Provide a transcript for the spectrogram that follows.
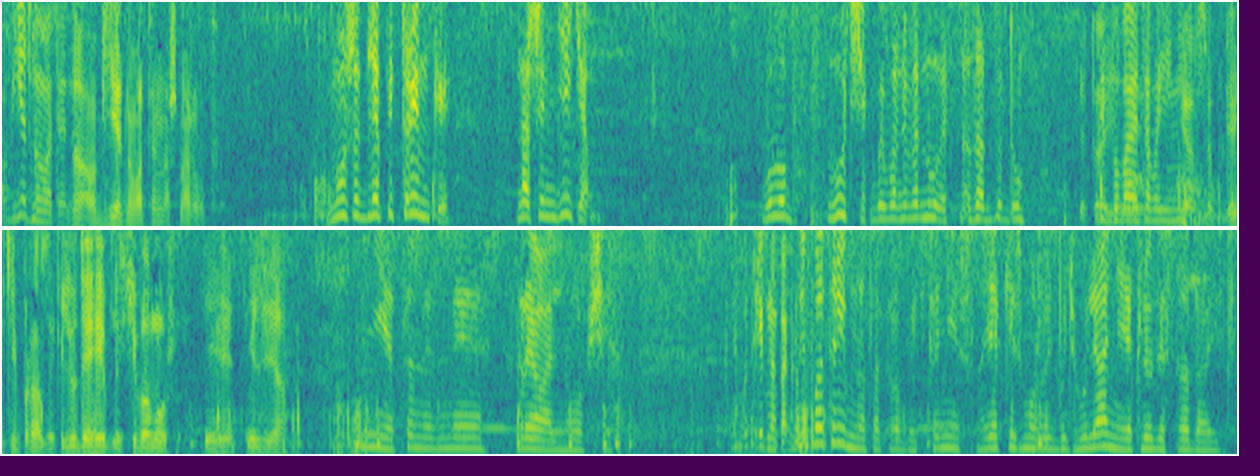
Об'єднувати? да, об'єднувати наш народ. Може, для підтримки нашим дітям було б краще, якби вони вернулись назад додому. Відбуваються воєнні Я все, які праздники? Люди гибнуть, хіба можна? Ні, нельзя. Ні, це не, не реально взагалі. Не потрібно так. Не потрібно так робити, звісно. Які ж можуть бути гуляння, як люди страдають.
